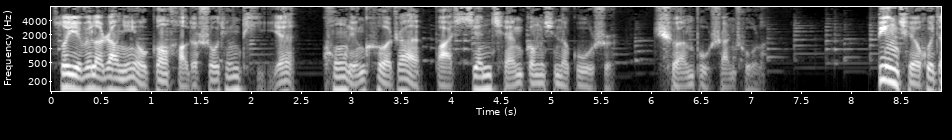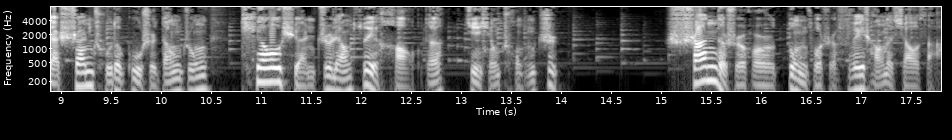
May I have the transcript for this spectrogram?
所以为了让您有更好的收听体验，空灵客栈把先前更新的故事全部删除了，并且会在删除的故事当中。挑选质量最好的进行重置。删的时候动作是非常的潇洒，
